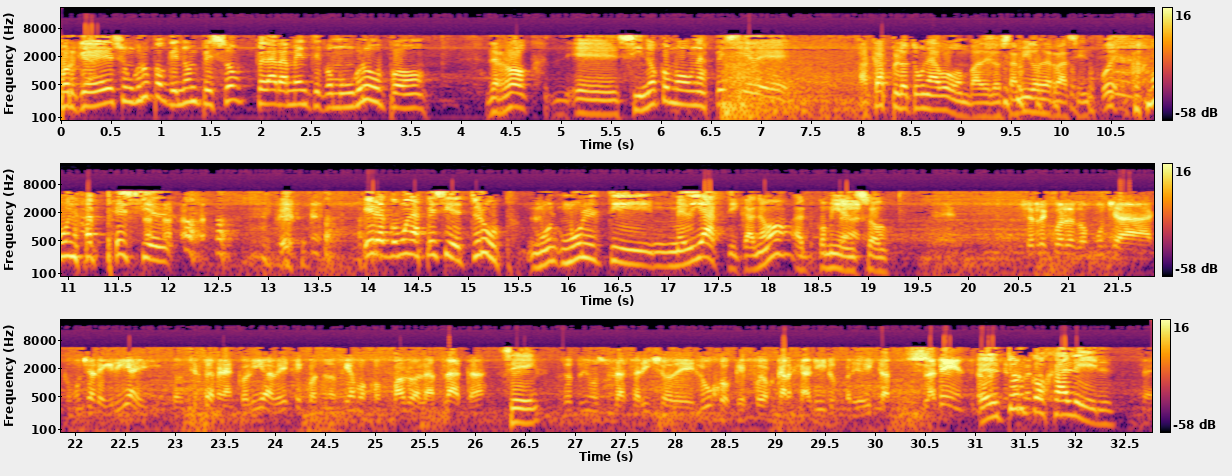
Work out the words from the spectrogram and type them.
Porque es un grupo que no empezó claramente como un grupo de rock, eh, sino como una especie de... Acá explotó una bomba de los amigos de Racing. Fue como una especie de... Era como una especie de troupe mu- multimediática, ¿no? Al comienzo. Yo recuerdo con mucha con mucha alegría y con cierta melancolía a veces cuando nos íbamos con Pablo a La Plata. Sí. Nosotros tuvimos un lazarillo de lujo que fue Oscar Jalil, un periodista platense. ¿no? El turco Jalil. Sí,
